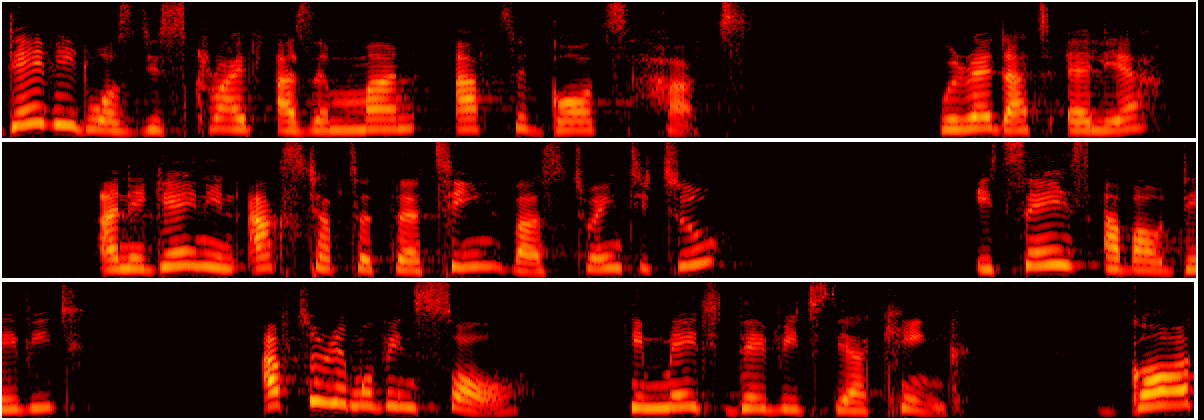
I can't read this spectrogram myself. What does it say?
David was described as a man after God's heart. We read that earlier. And again in Acts chapter 13, verse 22, it says about David after removing Saul, he made David their king. God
